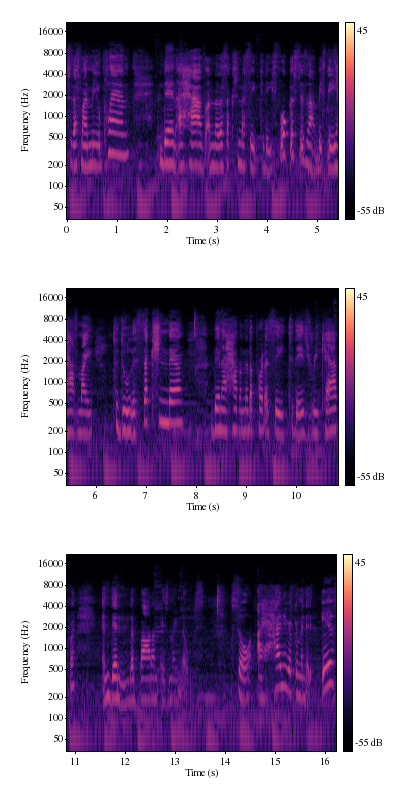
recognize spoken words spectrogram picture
so that's my meal plan. Then I have another section that say today's focuses, and I basically have my to-do list section there. Then I have another part that say today's recap, and then the bottom is my notes. So I highly recommend that if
